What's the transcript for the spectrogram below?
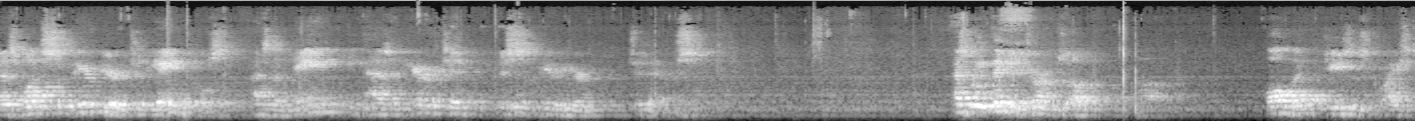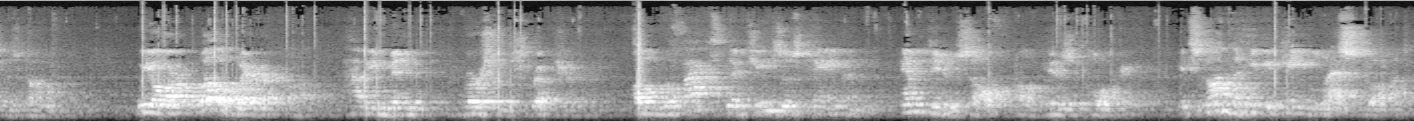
as much superior to the angels as the name He has inherited is superior to theirs. As we think in terms of uh, all that Jesus Christ has done, we are well aware, uh, having been versed in Scripture, of the fact that Jesus came and emptied himself of his glory. It's not that he became less God,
